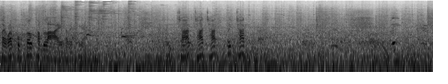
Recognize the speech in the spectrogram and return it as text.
แต่ว่าผมต้องทำลายอะไรสักอย่างชาร์จชาร์จชาร์จเฮ้ยชาร์จเฮ้ยนี่ เ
